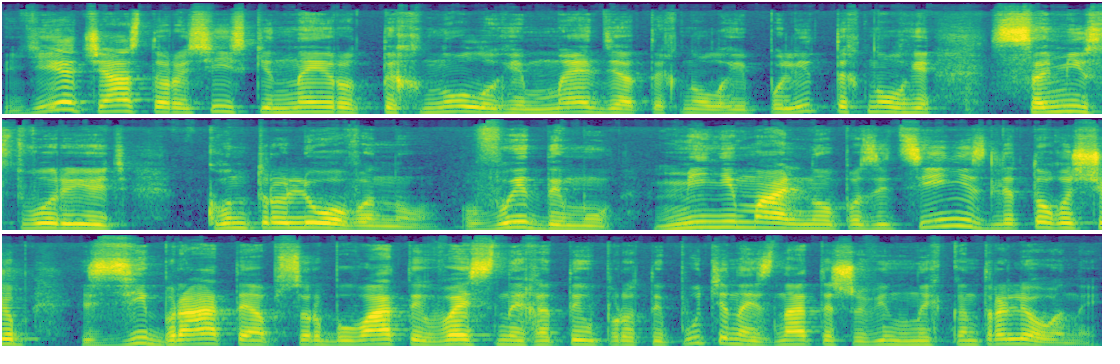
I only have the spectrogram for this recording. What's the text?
є часто російські нейротехнологи, медіатехнологи, політтехнологи самі створюють контрольовану, видиму, мінімальну опозиційність для того, щоб зібрати, абсорбувати весь негатив проти Путіна і знати, що він в них контрольований.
